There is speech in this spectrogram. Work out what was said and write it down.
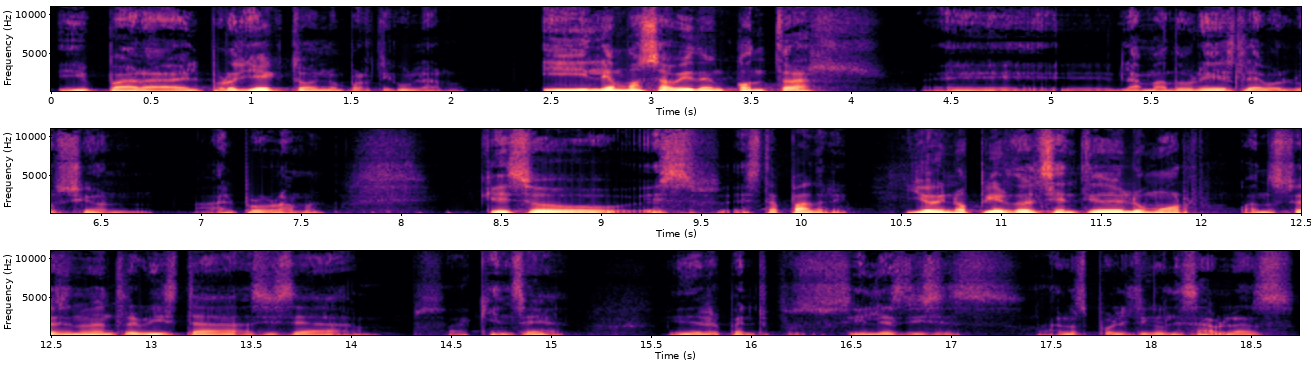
y para el proyecto en lo particular. Y le hemos sabido encontrar eh, la madurez, la evolución al programa, que eso es, está padre. Y hoy no pierdo el sentido del humor cuando estoy haciendo una entrevista, así sea pues, a quien sea, y de repente, pues, si les dices, a los políticos les hablas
